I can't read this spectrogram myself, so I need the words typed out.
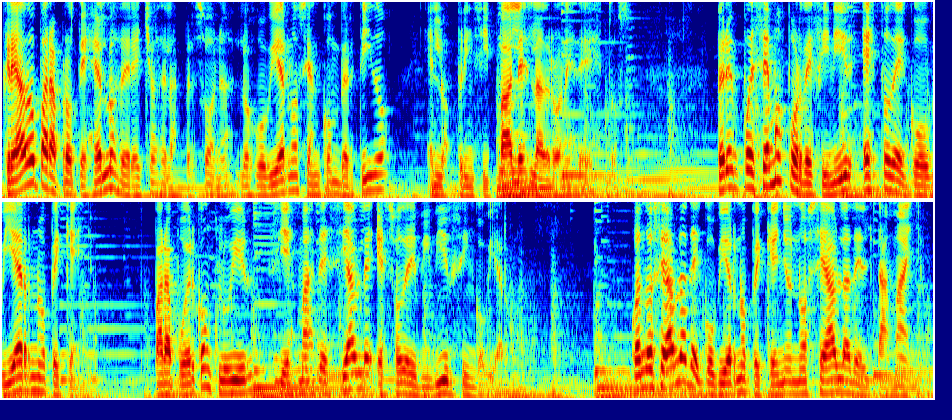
Creado para proteger los derechos de las personas, los gobiernos se han convertido en los principales ladrones de estos. Pero empecemos por definir esto de gobierno pequeño para poder concluir si es más deseable eso de vivir sin gobierno. Cuando se habla de gobierno pequeño no se habla del tamaño,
